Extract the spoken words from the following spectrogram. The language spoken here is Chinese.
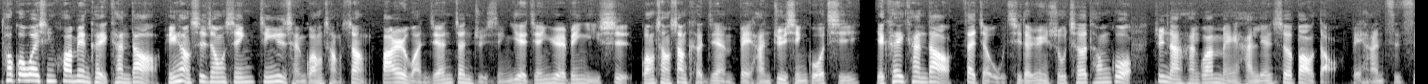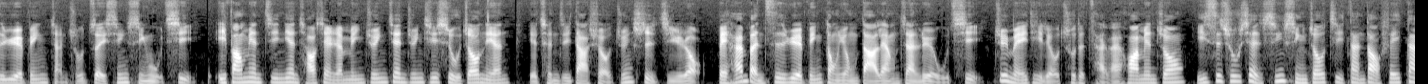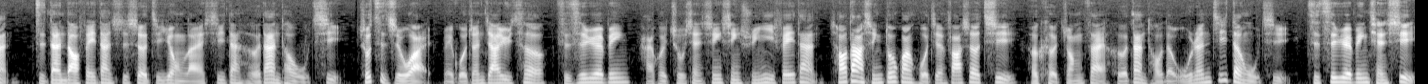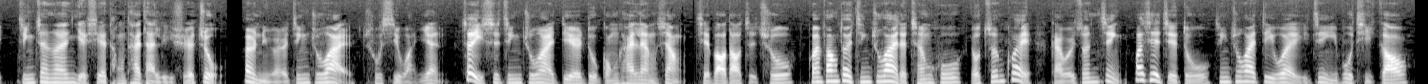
透过卫星画面可以看到，平壤市中心金日成广场上，八日晚间正举行夜间阅兵仪式。广场上可见北韩巨型国旗，也可以看到载着武器的运输车通过。据南韩官媒韩联社报道，北韩此次阅兵展出最新型武器，一方面纪念朝鲜人民军建军七十五周年，也趁机大秀军事肌肉。北韩本次阅兵动用大量战略武器，据媒体流出的彩排画面中，疑似出现新型洲际弹道飞弹。子弹道飞弹是设计用来携带核弹头武器。除此之外，美国专家预测，此次阅兵还会出现新型巡弋飞弹、超大型多管火箭发射器和可装载核弹头的无人机等武器。此次阅兵前夕，金正恩也协同太太李学主、二女儿金珠爱出席晚宴。这已是金珠爱第二度公开亮相。且报道指出，官方对金珠爱的称呼由尊贵改为尊敬。外界解读，金珠爱地位已进一步提高。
